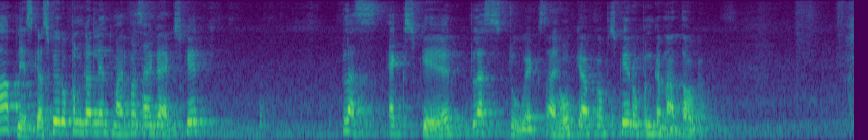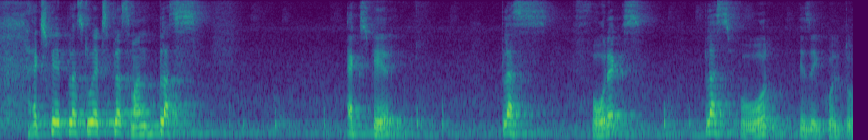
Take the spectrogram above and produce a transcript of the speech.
आपने इसका स्क्वायर ओपन कर लिया, तुम्हारे पास आएगा x square plus x square plus two x I hope कि आपको स्क्वेयर ओपन करना आता होगा। X square plus two x plus one plus x square plus four x plus four is equal to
